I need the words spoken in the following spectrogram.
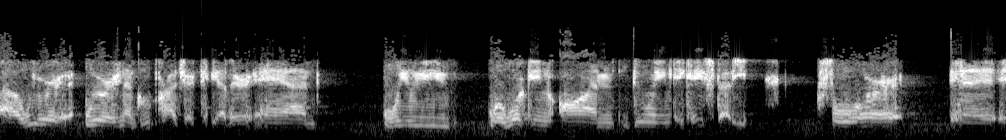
Uh, we were we were in a group project together, and we were working on doing a case study for a,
